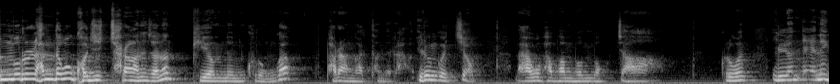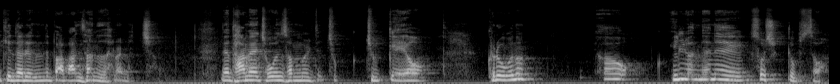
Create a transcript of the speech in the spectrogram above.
선물을 한다고 거짓 자랑하는 자는 비 없는 구름과 바람 같으니라. 이런 거 있죠. 나하고 밥 한 번 먹자. 그리고 1년 내내 기다렸는데 밥 안 사는 사람 있죠. 내 다음에 좋은 선물 줄, 줄게요. 그러고는 어, 1년 내내 소식도 없어.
